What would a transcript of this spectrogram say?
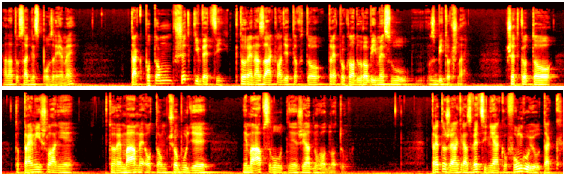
a na to sa dnes pozrieme, tak potom všetky veci, ktoré na základe tohto predpokladu robíme, sú zbytočné. Všetko to, to premýšľanie, ktoré máme o tom, čo bude, nemá absolútne žiadnu hodnotu. Pretože ak raz veci nejako fungujú, tak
